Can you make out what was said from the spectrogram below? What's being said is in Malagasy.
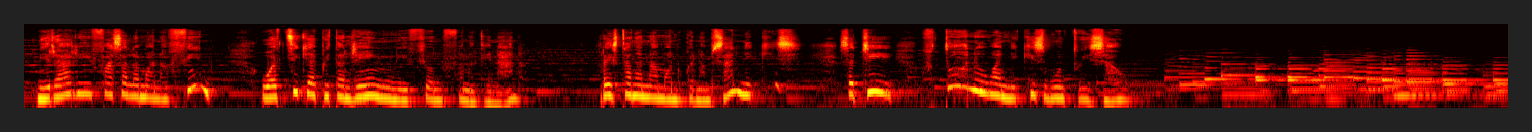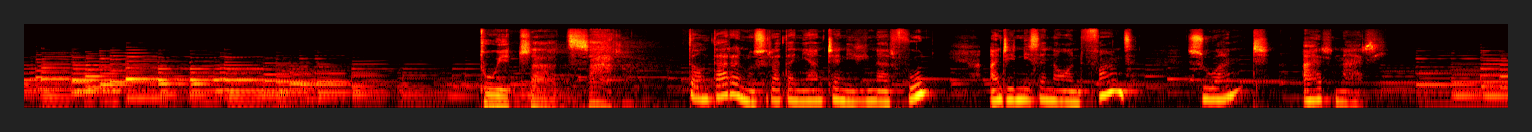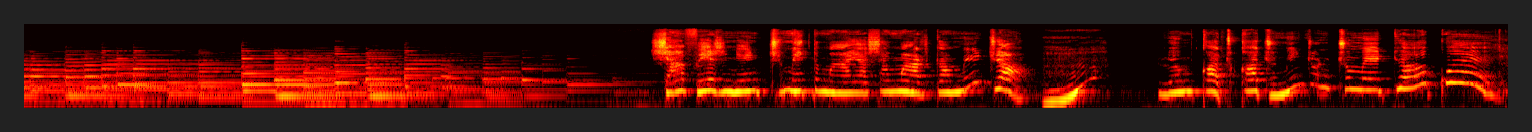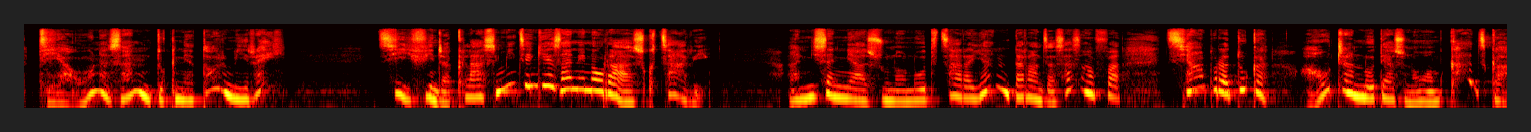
Mirary fahasalamana feno ho antsika ampitandreny ny feon'ny fanantenana. Raisin-tanana manokana amin'izany ny ankizy satria fotoana ho an'ny ankizy moa ny toy izao. Toetra tsara. Tantara nosoratan'i Hanitra Nirina Arivony, andrenesanao an'i Fanja, Zo Hanitra ary Nary. Za ve ry neny tsy mety mahay asa marika mihitsy a? Hum? Ilay mikajokajy mihitsy no tsy mety amiko e! Dia ahoana izany no tokony hatao ry Mireille? Tsy hifindra kilasy mihitsy ange izany ianao raha azoko tsara e! Anisan'ny hahazoanao naoty tsara ihany ny taranja sasany fa tsy ampy raha toa ka aotra ny naoty azonao amin'ny kajy ka!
